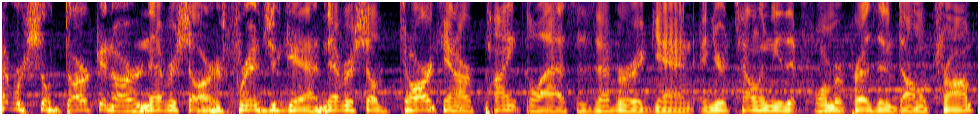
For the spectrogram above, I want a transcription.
never shall darken our Never shall- our fridge again. never shall darken our pint glasses ever again. And you're telling me that former President Donald Trump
